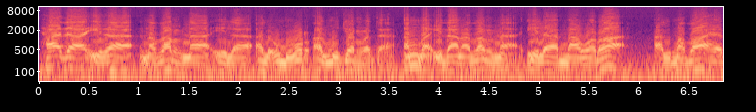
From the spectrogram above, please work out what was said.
هذا إذا نظرنا إلى الأمور المجردة. أما إذا نظرنا إلى ما وراء المظاهر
